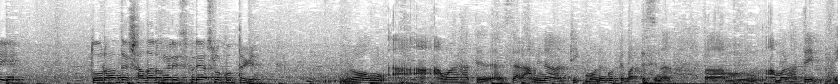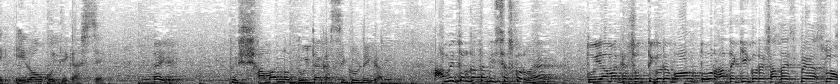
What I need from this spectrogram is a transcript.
এই তোর হাতে সাদা রঙের স্প্রে আসলো কোথেকে রং আমার হাতে স্যার আমি না ঠিক মনে করতে পারতেছি না আমার হাতে এই রং কই থেকে আসছে? এই তুই সামান্য দুই টাকার সিকিউরিটি গার্ড আমি তোর কথা বিশ্বাস করব হ্যাঁ? তুই আমাকে সত্যি করে বল তোর হাতে কি করে সাদা স্প্রে আসলো?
